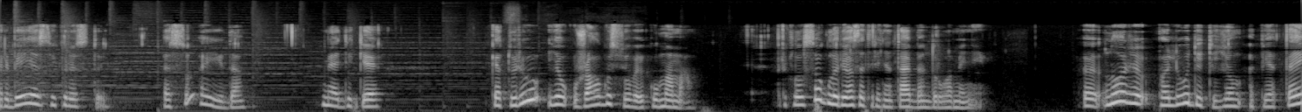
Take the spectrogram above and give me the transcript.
Garbėjas į Kristui. Esu Aida, medikė, keturių jau užaugusių vaikų mama. Priklausau Gloriosa Trinita bendruomeniai. E, Noriu paliūdyti jum apie tai,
